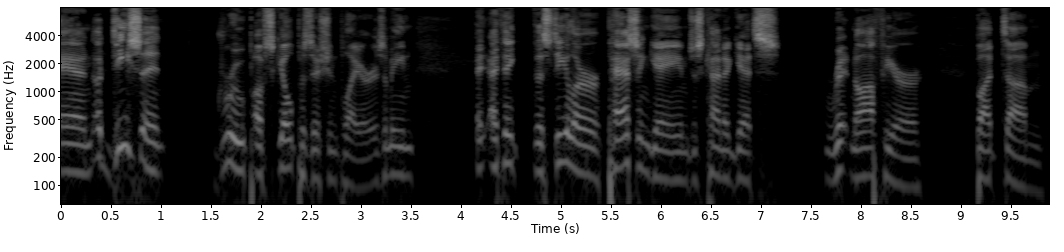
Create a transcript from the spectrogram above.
and a decent group of skill position players. I mean, I I think the Steeler passing game just kind of gets written off here, but um,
